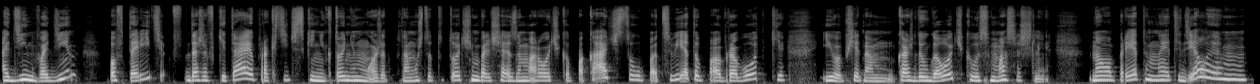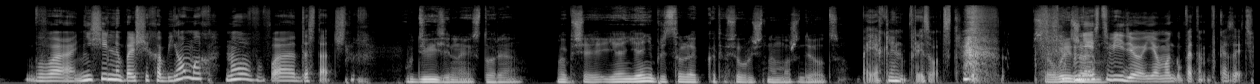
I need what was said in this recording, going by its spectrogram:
один в один повторить даже в Китае практически никто не может, потому что тут очень большая заморочка по качеству, по цвету, по обработке, и вообще там каждый уголочек вы с ума сошли. Но при этом мы это делаем в не сильно больших объемах, но в достаточных. Удивительная история. Вообще, я, я не представляю, как это все вручную может делаться. Поехали на производство. Все, У выезжаем. меня есть видео, я могу потом показать.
